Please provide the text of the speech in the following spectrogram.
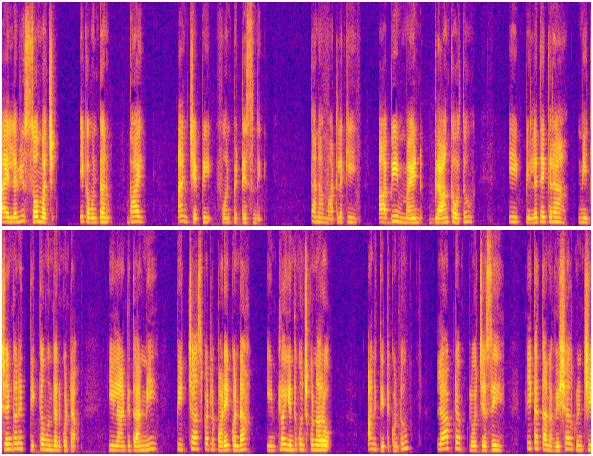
I love you so much. ఇక ఉంటాను. బాయ్ అని చెప్పి ఫోన్ పెట్టేసింది. తన మాటలకి అభి మైండ్ బ్లాంక్ అవుతూ ఈ పిల్ల దగ్గర నిజంగానే తిక్క ఉందనుకుంటా. ఇలాంటి దాన్ని పిచ్చి హాస్పిటల్ పడేయకుండా ఇంట్లో ఎందుకు ఉంచుకున్నారో అని తిట్టుకుంటూ ల్యాప్టాప్ క్లోజ్ చేసి ఇక తన విషయాల గురించి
